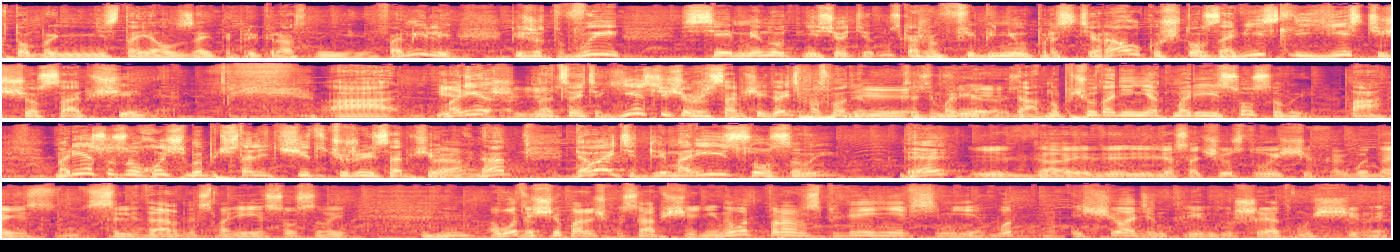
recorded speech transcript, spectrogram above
кто, бы не стоял за этой прекрасной фамилией, пишет, вы 7 минут несете, ну, скажем, фигню про стиралку, что зависли, есть еще сообщения. А, Есть Мария, еще, есть. смотрите, есть еще же сообщения. Давайте посмотрим. Есть, Кстати, Мария, есть. да, но почему-то они не от Марии Сосовой. А, Мария Сосова хочет, чтобы мы почитали чьи-то чужие сообщения. Да? Давайте для Марии Сосовой, да? И, да, и для сочувствующих, как бы, да, и солидарных с Марией Сосовой. А вот еще парочку сообщений. Ну вот про распределение в семье. Вот еще один крик души от мужчины.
